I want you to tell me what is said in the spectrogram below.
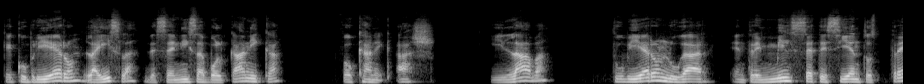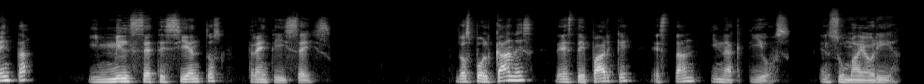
que cubrieron la isla de ceniza volcánica, volcanic ash, y lava tuvieron lugar entre 1730 y 1736. Los volcanes de este parque están inactivos en su mayoría,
